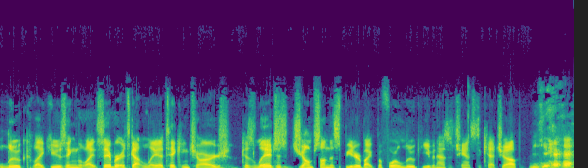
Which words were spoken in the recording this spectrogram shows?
Luke like using the lightsaber. It's got Leia taking charge because Leia just jumps on the speeder bike before Luke even has a chance to catch up yeah.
